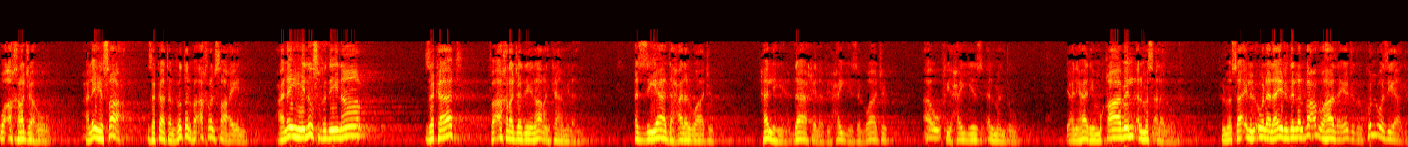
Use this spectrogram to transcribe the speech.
وأخرجه عليه صاع زكاة الفطر فأخرج صاعين. عليه نصف دينار زكاة فأخرج دينارا كاملا. الزيادة على الواجب. هل هي داخلة في حيز الواجب أو في حيز المندوب؟ يعني هذه مقابل المسألة الأولى. في المسائل الأولى لا يجد إلا البعض وهذا يجد الكل وزيادة.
